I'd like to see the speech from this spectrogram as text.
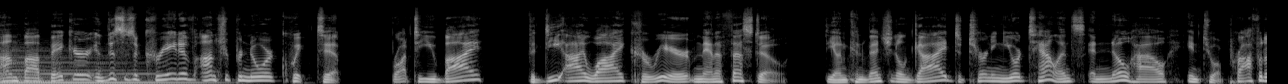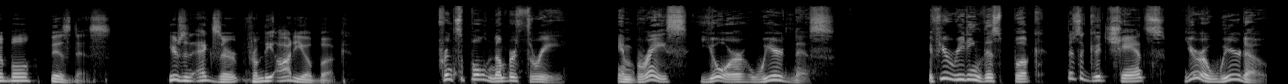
I'm Bob Baker, and this is a Creative Entrepreneur Quick Tip brought to you by the DIY Career Manifesto, the unconventional guide to turning your talents and know how into a profitable business. Here's an excerpt from the audiobook. Principle number three embrace your weirdness. If you're reading this book, there's a good chance you're a weirdo.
